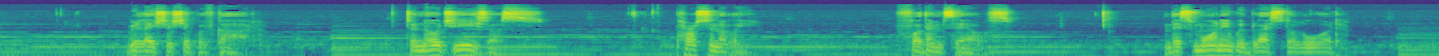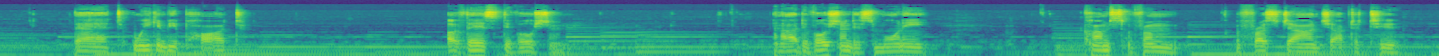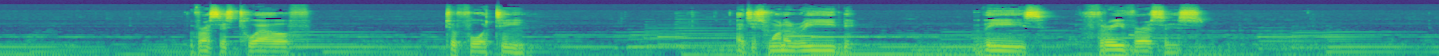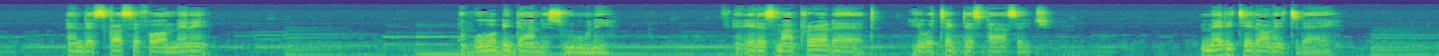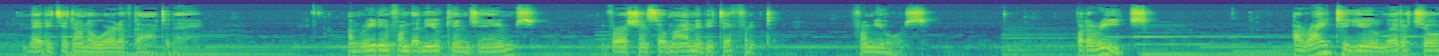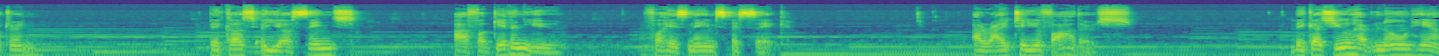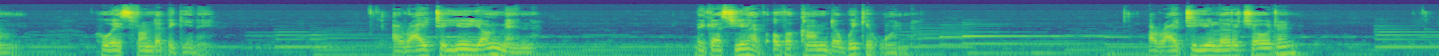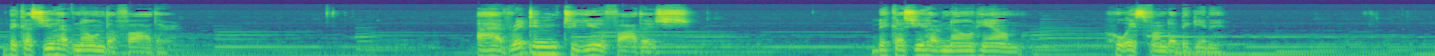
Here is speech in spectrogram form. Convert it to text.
relationship with God, to know Jesus personally for themselves. This morning, we bless the Lord that we can be part of this devotion and our devotion this morning comes from First John chapter 2, verses 12 to 14. I just want to read these three verses and discuss it for a minute. And we will be done this morning. It is my prayer that you would take this passage, meditate on it today, meditate on the Word of God today. I'm reading from the New King James Version, so mine may be different from yours. But it reads I write to you, little children, because your sins are forgiven you for his name's sake. I write to you, fathers, because you have known him who is from the beginning. I write to you, young men, because you have overcome the wicked one. I write to you, little children, because you have known the Father. I have written to you, fathers, because you have known him who is from the beginning.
